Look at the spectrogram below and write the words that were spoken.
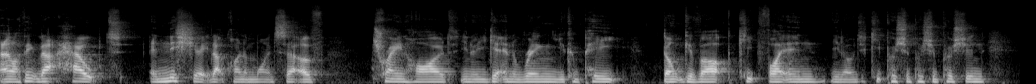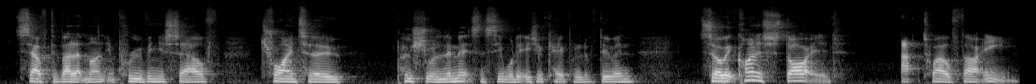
And I think that helped initiate that kind of mindset of train hard. You know, you get in the ring, you compete, don't give up, keep fighting, you know, just keep pushing, pushing, pushing. Self development, improving yourself, trying to push your limits and see what it is you're capable of doing. So it kind of started at 12, 13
